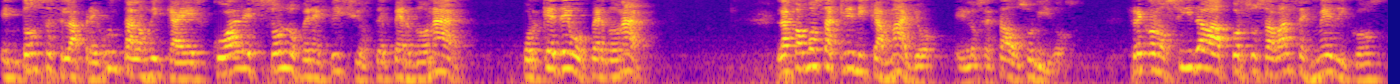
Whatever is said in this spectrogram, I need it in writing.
Entonces la pregunta lógica es, ¿cuáles son los beneficios de perdonar? ¿Por qué debo perdonar? La famosa clínica Mayo en los Estados Unidos, reconocida por sus avances médicos,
